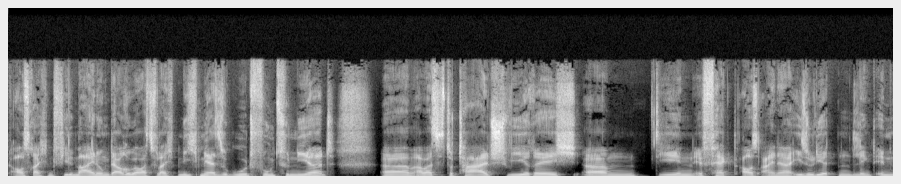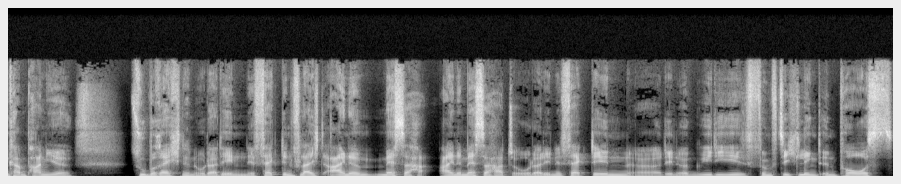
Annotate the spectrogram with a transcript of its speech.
ausreichend viel Meinung darüber, was vielleicht nicht mehr so gut funktioniert. Ähm, aber es ist total schwierig, ähm, den Effekt aus einer isolierten LinkedIn-Kampagne zu berechnen oder den Effekt, den vielleicht eine Messe, eine Messe hatte oder den Effekt, den, äh, den irgendwie die 50 LinkedIn-Posts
